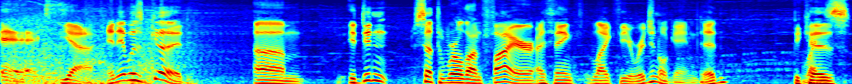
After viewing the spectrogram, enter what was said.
X. Yeah, and it was good, um, it didn't set the world on fire. I think like the original game did, because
